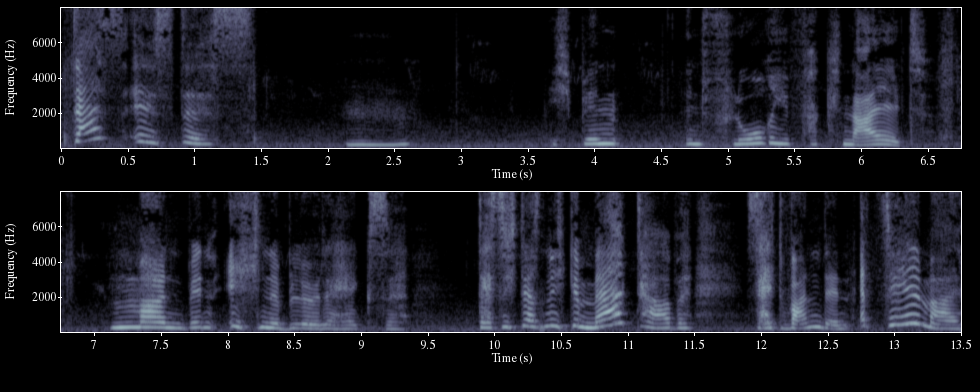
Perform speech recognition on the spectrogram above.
Das ist es. Mhm. Ich bin in Flori verknallt. Mann, bin ich ne blöde Hexe. Dass ich das nicht gemerkt habe. Seit wann denn? Erzähl mal.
